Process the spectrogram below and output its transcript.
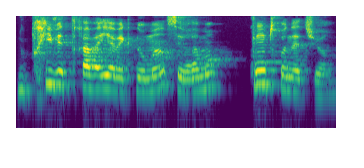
Nous priver de travailler avec nos mains, c'est vraiment contre nature.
